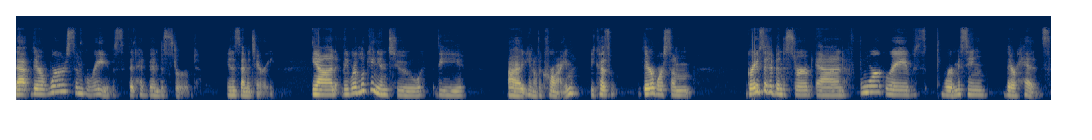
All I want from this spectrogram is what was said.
that there were some graves that had been disturbed in a cemetery. And they were looking into the, uh, you know, the crime because there were some graves that had been disturbed, and four graves were missing their heads.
